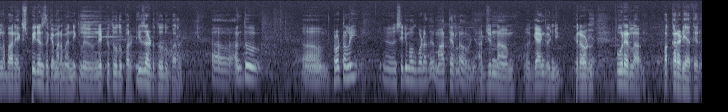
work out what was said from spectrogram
ಲ ಬಾರಿ ಎಕ್ಸ್ಪೀರಿಯನ್ಸ್ ಕ್ಯಾಮರಾಮ್ಯಾನ್ ನಿಕ್ಲು ನೆಟ್ ತೂದುಪಾರು ಟೀಸರ್ಟ್ ತೂದುಪಾರು ಆ, ಅಂತೂ ಟೋಟಲಿ ಸಿನಿಮಾ ಬಡದು ಮಾತೆಲ್ಲ ಅರ್ಜುನ್ನ ಗ್ಯಾಂಗ್ ಒಂಜಿ ಪಿರಾಡು ಪೂರೆಲ್ಲ ಪಕ್ಕ ರೆಡಿ ಆತೇರು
